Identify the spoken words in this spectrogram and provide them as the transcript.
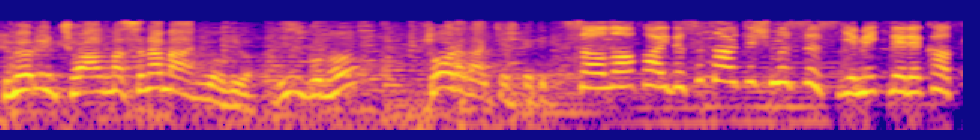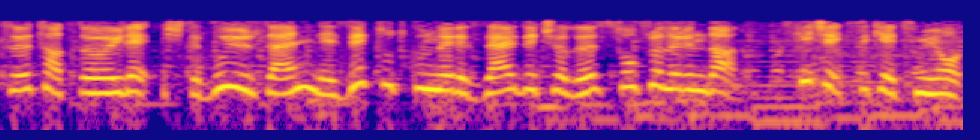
Tümörün çoğalmasına mani oluyor. Biz bunu sonradan keşfettik. Sağlığa faydası tartışmasız. Yemeklere kattığı tatlı öyle. İşte bu yüzden lezzet tutkunları zerdeçalı sofralarından hiç eksik etmiyor.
